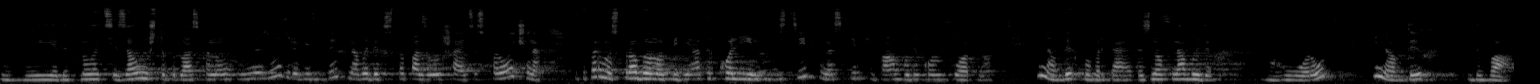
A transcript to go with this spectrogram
Видих. Молодці. Залиште, будь ласка, ногу внизу, зробіть вдих, на видих стопа залишається скорочена. І тепер ми спробуємо підняти коліно настільки, наскільки вам буде комфортно. І на вдих повертаєте. Знов на видих вгору і на вдих два.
